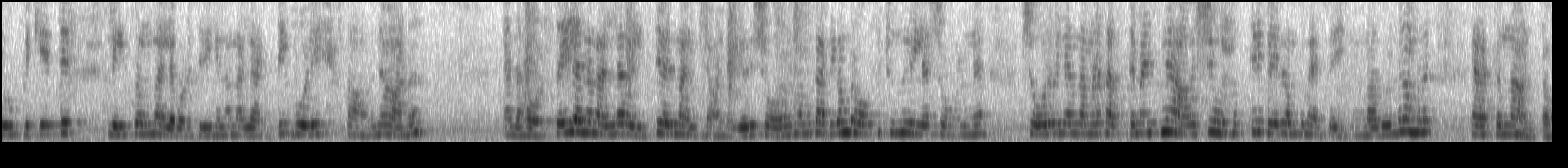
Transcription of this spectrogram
ഡ്യൂപ്ലിക്കേറ്റ് ലേസ് ഒന്നും അല്ല കൊടുത്തിരിക്കുന്ന നല്ല അടിപൊളി സാധനമാണ്. എന്താ ഹോൾസെയിൽ തന്നെ നല്ല റേറ്റ് വരുന്ന ഐറ്റമാണ് ഈ ഒരു ഷോൾ നമുക്ക് അധികം പ്രോഫിറ്റ് ഒന്നും ഇല്ല ഷോളിന് ഷോൾ പിന്നെ നമ്മുടെ കസ്റ്റമേഴ്സിന് ആവശ്യം ഒത്തിരി പേര് നമുക്ക് മെസ്സേജ് അയക്കുന്നുണ്ട്. അതുകൊണ്ട് നമ്മൾ ഇറക്കുന്നതാണ് കേട്ടോ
